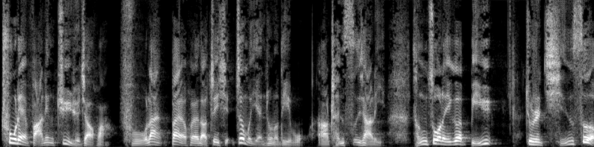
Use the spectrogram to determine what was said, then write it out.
初练法令，拒绝教化，腐烂败坏到这些这么严重的地步啊！臣私下里曾做了一个比喻。就是琴瑟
